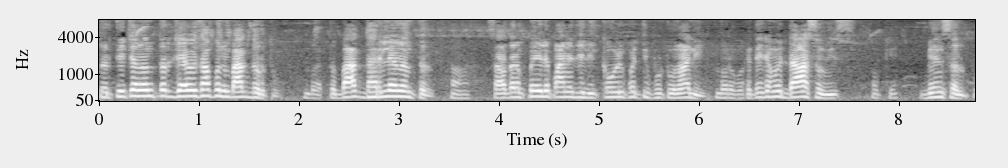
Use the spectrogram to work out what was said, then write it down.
तर त्याच्यानंतर ज्यावेळेस आपण बाग धरतो बर तर बाग धरल्यानंतर हा. साधारण पहिले पाणी दिली कवळी पत्ती फुटून आली. बरोबर. तर त्याच्यामध्ये दहा सव्वीस ओके. बेनसल्फ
